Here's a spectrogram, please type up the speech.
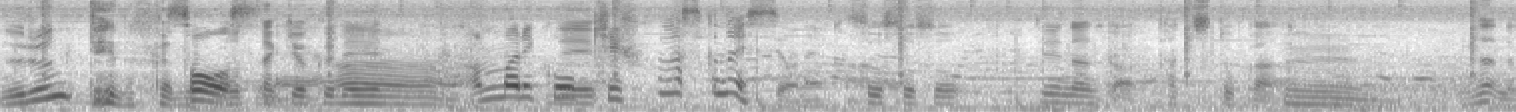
ぬるんってなんか乗った曲で、うん。あんまりこうで起伏が少ないですよねそうそうそう。でなんかタッチとか、うん。なんだろう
